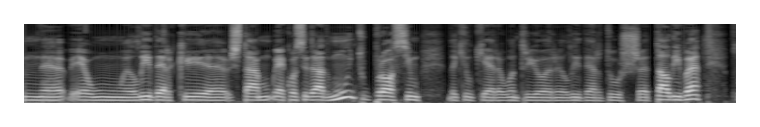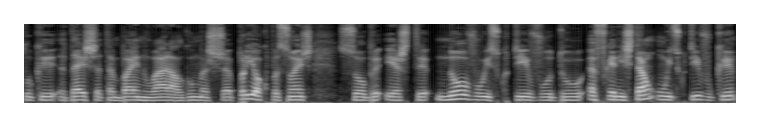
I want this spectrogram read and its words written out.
um, é um líder que uh, está, é considerado muito próximo daquilo que era o anterior líder dos Talibã, pelo que deixa também no ar algumas preocupações sobre este novo executivo do Afeganistão, um executivo que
